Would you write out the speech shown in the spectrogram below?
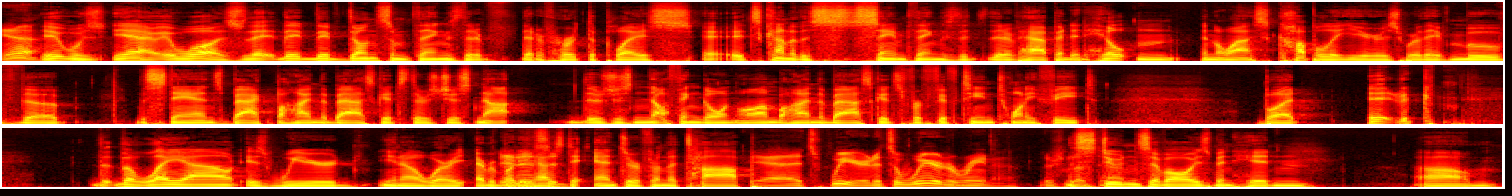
Yeah, It was, yeah, it was. They, they they've done some things that have that have hurt the place. It's kind of the same things that, that have happened at Hilton in the last couple of years, where they've moved the the stands back behind the baskets. There's just not there's just nothing going on behind the baskets for 15, 20 feet. But it, the, the layout is weird, you know, where everybody has a- to enter from the top. yeah, it's weird. It's a weird arena. There's no the students have always been hidden. Um,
